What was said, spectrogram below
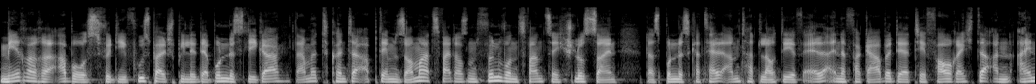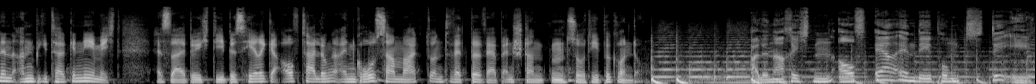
mehrere Abos für die Fußballspiele der Bundesliga. Damit könnte ab dem Sommer 2025 Schluss sein. Das Bundeskartellamt hat laut DFL eine Vergabe der TV-Rechte an einen Anbieter genehmigt. Es sei durch die bisherige Aufteilung ein großer Markt und Wettbewerb entstanden, so die Begründung. Alle Nachrichten auf rnd.de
